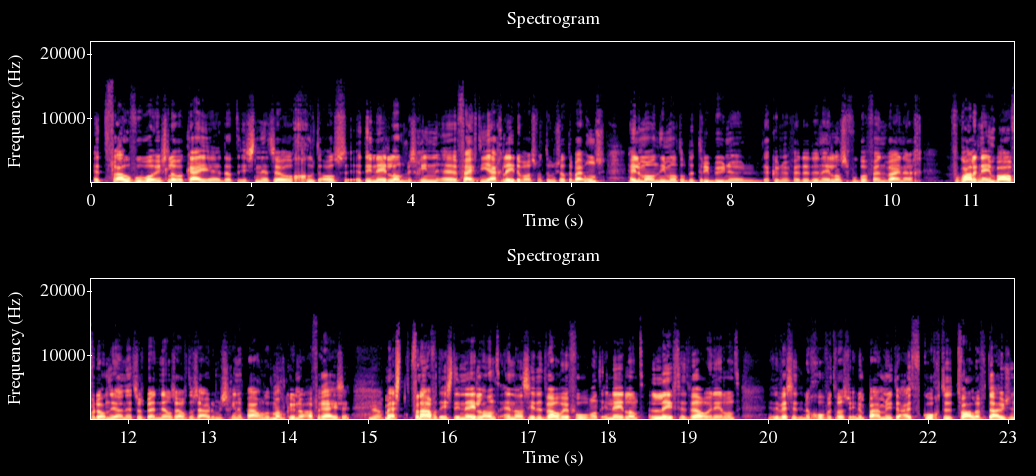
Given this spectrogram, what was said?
het vrouwenvoetbal in Slowakije. Dat is net zo goed als het in Nederland misschien uh, eh, 15 jaar geleden was. Want toen zat er bij ons helemaal niemand op de tribune. Daar kunnen we verder de Nederlandse voetbalfan weinig voor kwalijk nemen. Behalve dan, ja, net zoals bij Nel zelf, dan zouden misschien een paar honderd man kunnen afreizen. Ja. Maar vanavond is het in Nederland en dan zit het wel weer vol. Want in Nederland leeft het wel. In Nederland, de wedstrijd in de golf, het was in een paar minuten uitverkocht. 12.000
